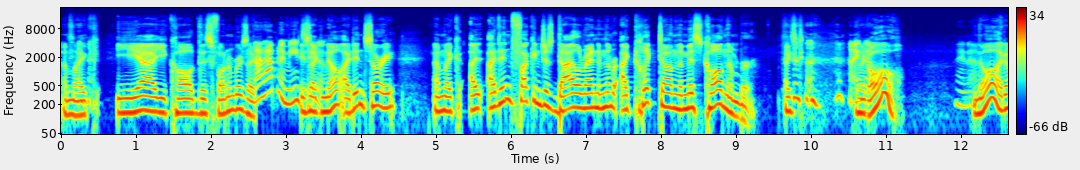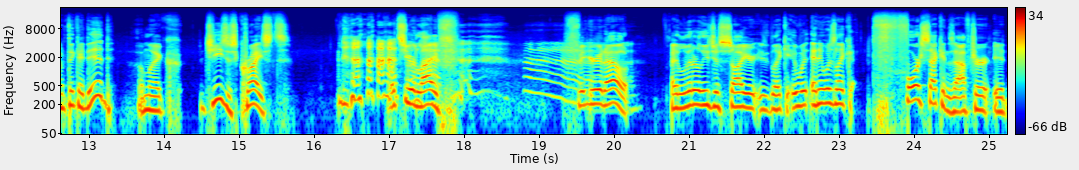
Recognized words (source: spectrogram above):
I'm like, yeah, you called this phone number. He's like, That happened to me too. He's too. like, no, I didn't. Sorry. I'm like, I, I didn't fucking just dial a random number. I clicked on the missed call number. I, am like, oh, I know. no, I don't think I did. I'm like, Jesus Christ. What's your life? Figure it out. I literally just saw your like it was, and it was like four seconds after it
